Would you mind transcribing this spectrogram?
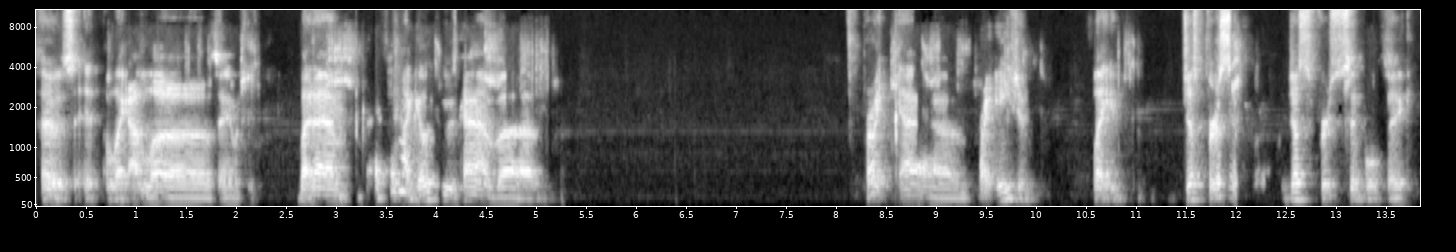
So it's it, like I love sandwiches, but um, I think my go-to is kind of uh, probably uh, probably Asian, like just for just for simple sake,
